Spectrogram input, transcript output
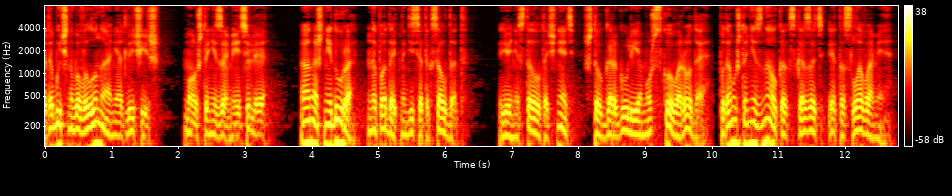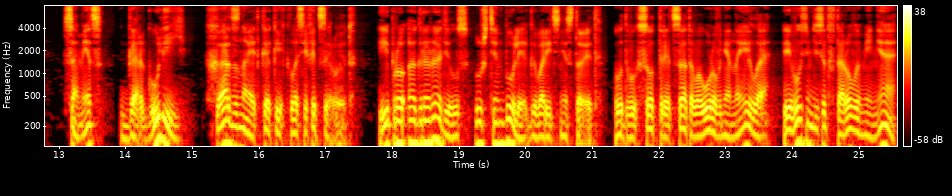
от обычного валуна не отличишь. Может, и не заметили?» Она ж не дура нападать на десяток солдат. Я не стал уточнять, что горгулья мужского рода, потому что не знал, как сказать это словами. Самец? Горгулий? Хард знает, как их классифицируют. И про агрорадиус уж тем более говорить не стоит. У 230 уровня Нейла и 82-го меня,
